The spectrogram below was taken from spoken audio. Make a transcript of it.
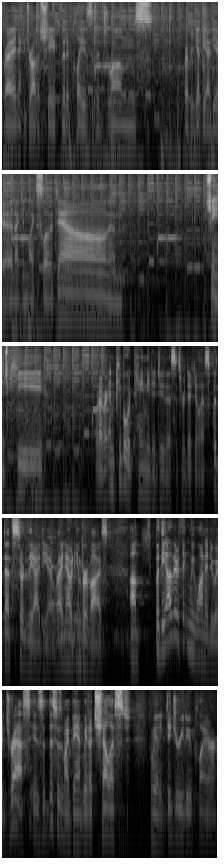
right? And I can draw the shape that it plays the drums, wherever you get the idea. And I can like slow it down and change key whatever. And people would pay me to do this. It's ridiculous. But that's sort of the idea, right? Now I would improvise. Um, but the other thing we wanted to address is that this was my band. We had a cellist, and we had a didgeridoo player,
